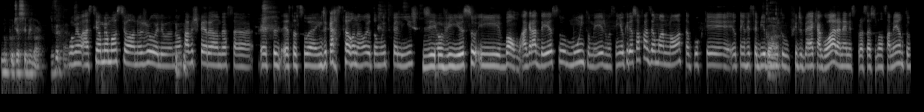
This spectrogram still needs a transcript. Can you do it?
não podia ser melhor, de verdade. Meu, assim eu me emociono, Júlio. Eu não estava esperando essa, essa, essa sua indicação, não. Eu estou muito feliz de ouvir isso e, bom, agradeço muito mesmo. Assim, eu queria só fazer uma nota porque eu tenho recebido claro. muito feedback agora, né, nesse processo de lançamento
